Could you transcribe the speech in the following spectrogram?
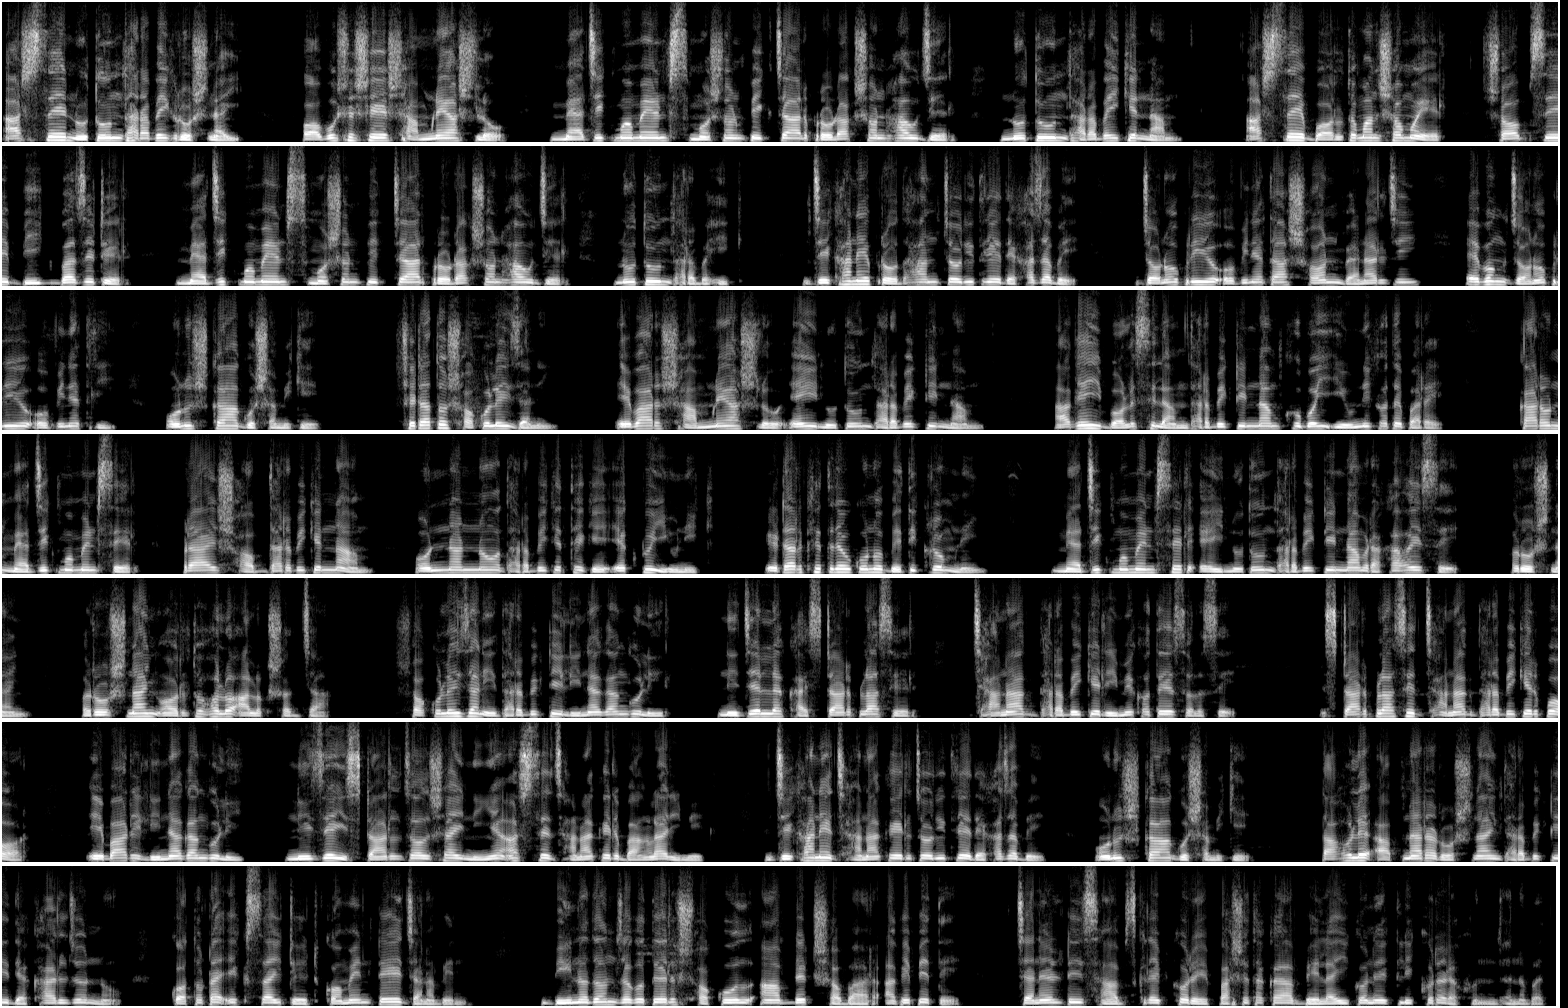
আসছে নতুন ধারাবাহিক রোশনাই। অবশেষে সামনে আসলো magic moments motion picture production হাউজের নতুন ধারাবাহিকের নাম। আসছে বর্তমান সময়ের সবচেয়ে বিগ বাজেটের magic moments motion picture production হাউজের নতুন ধারাবাহিক, যেখানে প্রধান চরিত্রে দেখা যাবে জনপ্রিয় অভিনেতা শন ব্যানার্জি এবং জনপ্রিয় অভিনেত্রী অনুষ্কা গোস্বামীকে। সেটা তো সকলেই জানি। এবার সামনে আসলো এই নতুন ধারাবাহিকটির নাম। আগেই বলেছিলাম ধারাবাহিকটির নাম খুবই ইউনিক হতে পারে, কারণ ম্যাজিক মোমেন্টসের প্রায় সব ধারাবাহিকের নাম অন্যান্য ধারাবাহিকের থেকে একটু ইউনিক এটার ক্ষেত্রেও কোনো ব্যতিক্রম নেই। ম্যাজিক মোমেন্টসের এই নতুন ধারাবাহিকটির নাম রাখা হয়েছে রোশনাই। রোশনাই অর্থ হলো আলোকসজ্জা। সকলেই জানি ধারাবাহিকটি লীনা গাঙ্গুলির নিজের লেখা স্টার প্লাসের ঝানাক ধারাবাহিকের রিমেক হতে চলেছে। স্টার প্লাসের ঝানাক ধারাবাহিকের পর, এবার লীনা গাঙ্গুলি নিজেই স্টার জলসায় নিয়ে আসছে ঝানাকের বাংলা রিমেক যেখানে ঝানাকের চরিত্রে দেখা যাবে অনুষ্কা গোস্বামীকে। তাহলে আপনারা রোশনাই ধারাবাহিকটি দেখার জন্য কতটা এক্সাইটেড কমেন্টে জানাবেন। বিনোদন জগতের সকল আপডেট সবার আগে পেতে চ্যানেলটি সাবস্ক্রাইব করে পাশে থাকা বেল আইকনে ক্লিক করে রাখুন। ধন্যবাদ।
